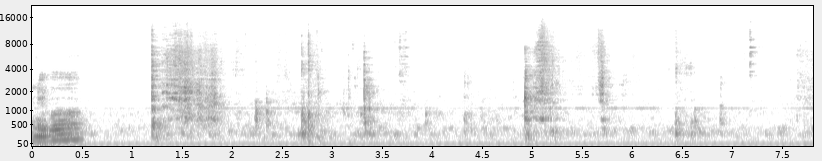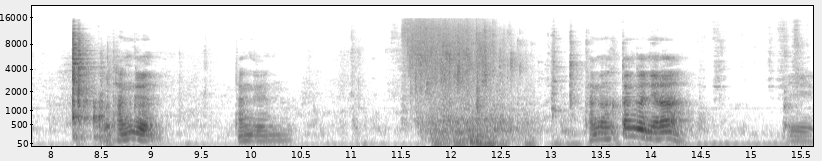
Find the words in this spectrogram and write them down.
그리고 또 당근 당근. 당근 흑당근이라 이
